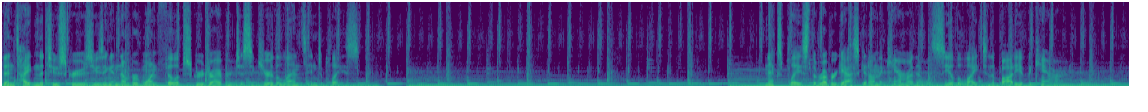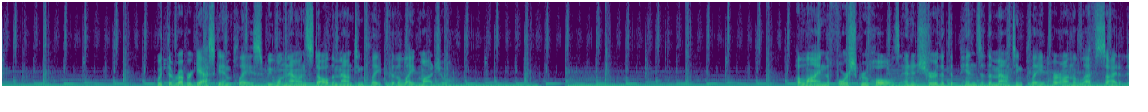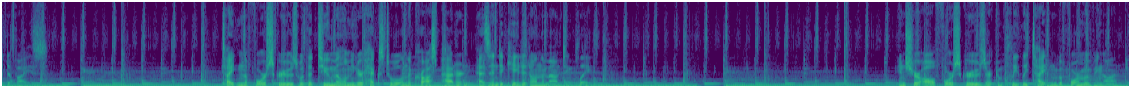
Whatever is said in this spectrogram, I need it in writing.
Then tighten the two screws using a number 1 Phillips screwdriver to secure the lens into place. Next place the rubber gasket on the camera that will seal the light to the body of the camera. With the rubber gasket in place, we will now install the mounting plate for the light module. Align the four screw holes and ensure that the pins of the mounting plate are on the left side of the device. Tighten the four screws with a 2mm hex tool in the cross pattern as indicated on the mounting plate. Ensure all four screws are completely tightened before moving on.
